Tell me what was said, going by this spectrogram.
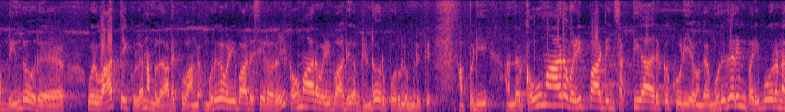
அப்படின்ற ஒரு ஒரு வார்த்தைக்குள்ளே நம்மளை அடக்குவாங்க. முருக வழிபாடு செய்கிறவர்கள் கௌமார வழிபாடு அப்படின்ற ஒரு பொருளும் இருக்குது அப்படி அந்த கௌமார வழிபாட்டின் சக்தியாக இருக்கக்கூடியவங்க முருகரின் பரிபூரண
